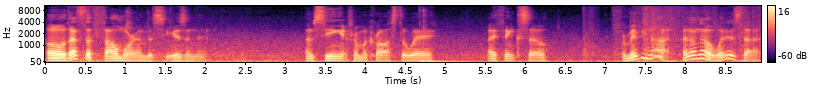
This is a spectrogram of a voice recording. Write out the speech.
Oh, that's the Thalmor Embassy, isn't it? I'm seeing it from across the way. I think so. Or maybe not. I don't know. What is that?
